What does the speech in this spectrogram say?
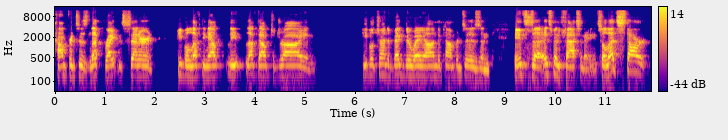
conferences left, right, and center, and people lefting out left out to dry, and people trying to beg their way on to conferences, and it's uh, it's been fascinating. So let's start.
